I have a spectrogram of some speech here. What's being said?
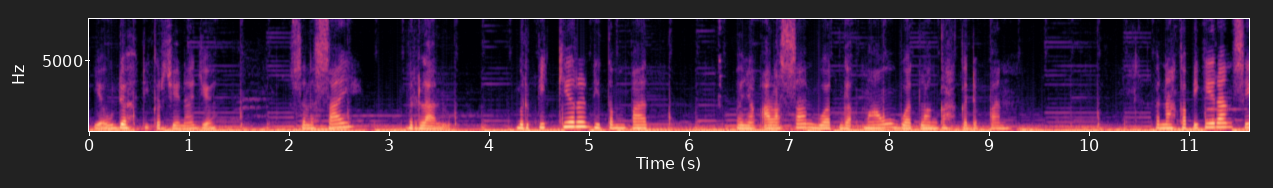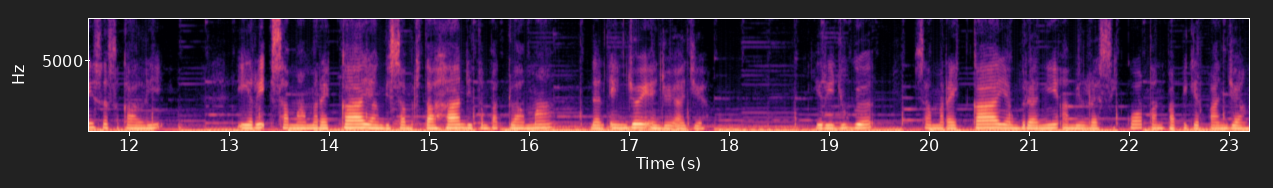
ya udah dikerjain aja. Selesai, berlalu. Berpikir di tempat banyak alasan buat gak mau buat langkah ke depan. Pernah kepikiran sih sesekali iri sama mereka yang bisa bertahan di tempat lama dan enjoy-enjoy aja. Iri juga sama mereka yang berani ambil resiko tanpa pikir panjang,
